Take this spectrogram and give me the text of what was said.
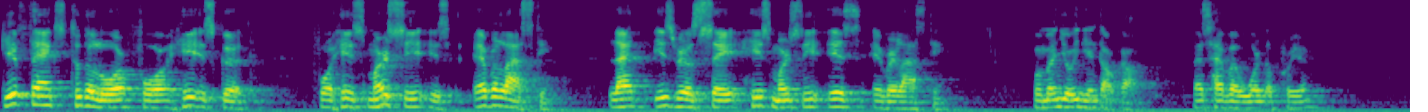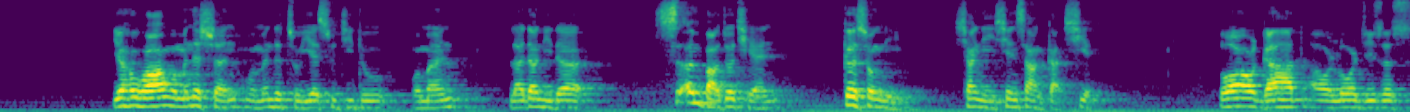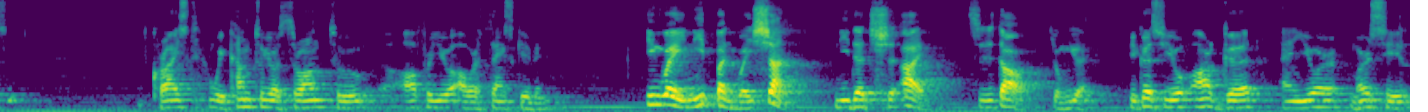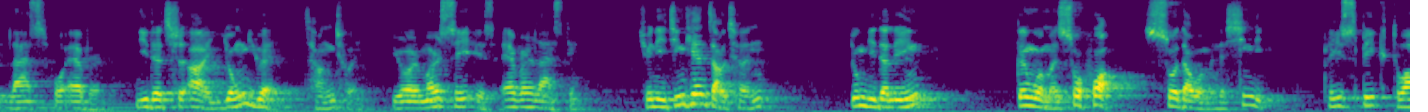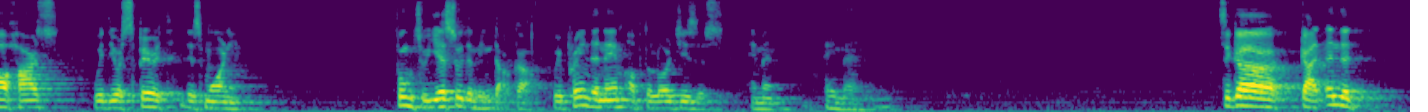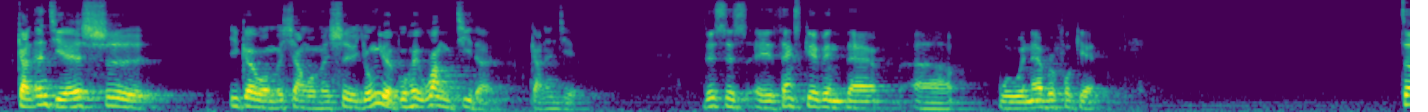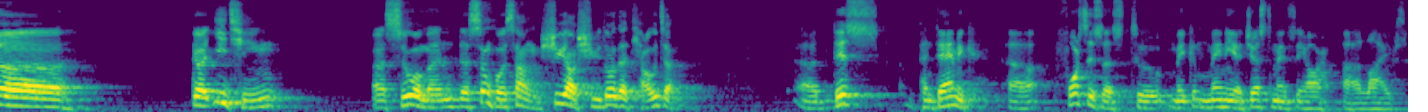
Give thanks to the Lord, for he is good, for his mercy is everlasting. Let Israel say, His mercy is everlasting. 我们有一点祷告， Let's have a word of prayer. 耶和华我们的神，我们的主耶稣基督，我们来到你的施恩宝座前，歌颂你， 向你献上感谢。 Lord our God, our Lord Jesus Christ, we come to your throne to offer you our thanksgiving. 因为你本为善，你的慈爱直到永远， Because you are good and your mercy lasts forever. 你的慈爱永远长存。 Your mercy is everlasting. 求你今天早晨用你的灵跟我们说话， 说到我们的心里。 Please speak to our hearts with your spirit this morning. 奉主耶稣的名祷告 We pray in the name of the Lord Jesus. Amen. ，Amen。这个感恩的感恩节是一个我们想我们是永远不会忘记的感恩节。 This is a thanksgiving that uh, we will never forget. 这个疫情，呃，使我们的生活上需要许多的调整。Uh, this pandemic uh, forces us to make many adjustments in our uh, lives.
